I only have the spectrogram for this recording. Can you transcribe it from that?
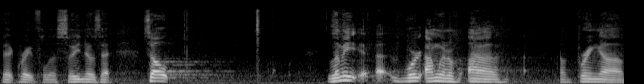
that gratefulness. So He knows that. So let me, uh, I'm going to uh, bring uh,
